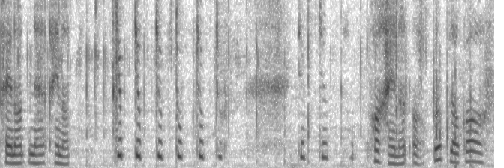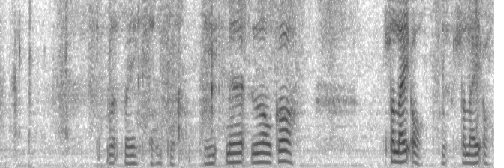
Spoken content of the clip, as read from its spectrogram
ไข่น็อตนะไข่น็อตจุ๊บจุ๊บจุ๊บจุ๊บจุ๊บจุ๊บจุ๊บจุ๊บพอไข่น็อตออกปุ๊บเราก็น็อตไปสองตัวนี้นะแล้วเราก็สไลด์ออกเนี่ยสไลด์ออก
